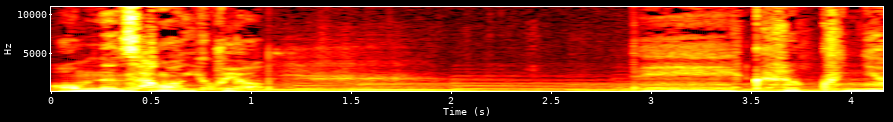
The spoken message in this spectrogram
없는 상황이고요. 네, 그렇군요.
